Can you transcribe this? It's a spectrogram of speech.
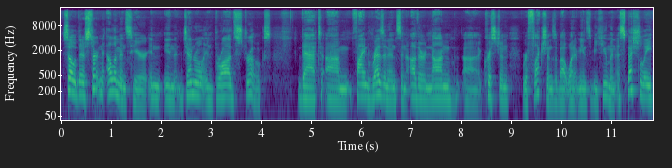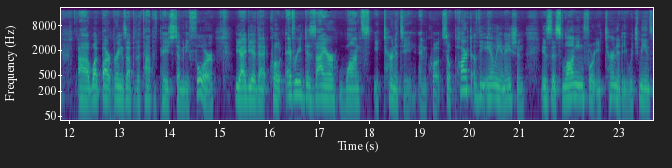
So there's certain elements here in, in general, in broad strokes, that um, find resonance in other non uh, Christian reflections about what it means to be human, especially uh, what Barth brings up at the top of page 74 the idea that, quote, every desire wants eternity, end quote. So part of the alienation is this longing for eternity, which means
